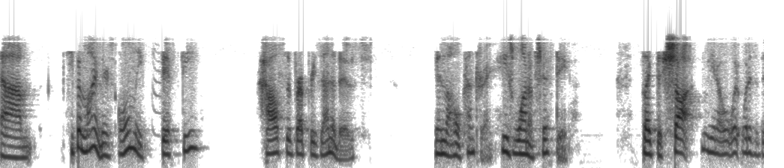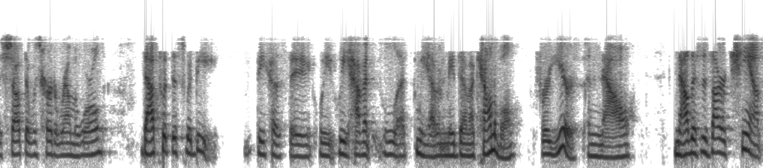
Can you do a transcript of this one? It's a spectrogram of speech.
Um, keep in mind, there's only 50 House of Representatives in the whole country. He's one of 50. It's like the shot, you know, what, what is it, the shot that was heard around the world? That's what this would be because they we, we haven't let we haven't made them accountable for years and now now this is our chance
